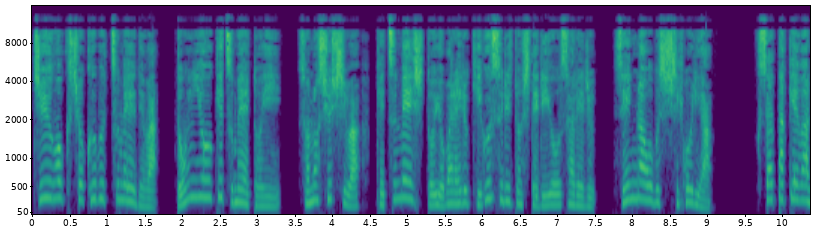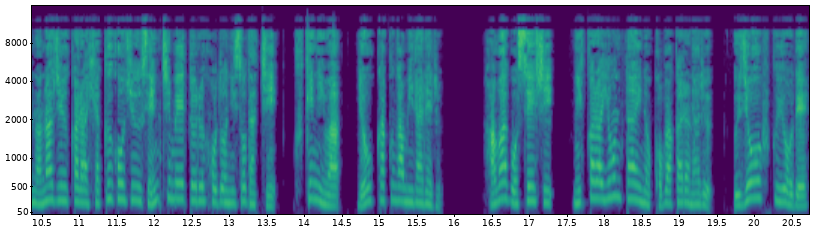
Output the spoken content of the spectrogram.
中国植物名では、鈍葉血名といい、その種子は血名子と呼ばれる木薬として利用される、センラオブシホリア。草丈は70から150センチメートルほどに育ち、茎には両角が見られる。葉は五性子、2から4体の小葉からなる、右上服用で、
